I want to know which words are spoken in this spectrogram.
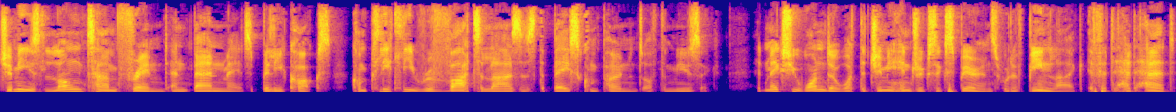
Jimi's longtime friend and bandmate Billy Cox completely revitalizes the bass component of the music. It makes you wonder what the Jimi Hendrix experience would have been like if it had had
